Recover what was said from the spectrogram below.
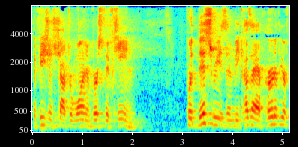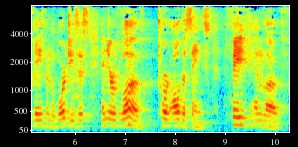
Ephesians chapter 1 and verse 15. For this reason, because I have heard of your faith in the Lord Jesus and your love toward all the saints, faith and love.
